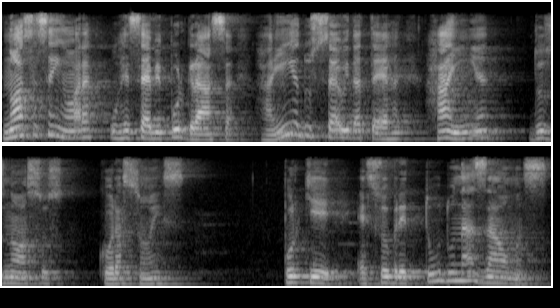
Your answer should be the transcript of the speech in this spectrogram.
Nossa Senhora o recebe por graça, Rainha do céu e da terra, Rainha dos nossos corações. Porque é sobretudo nas almas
